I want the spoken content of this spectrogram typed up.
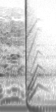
നിങ്ങൾ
